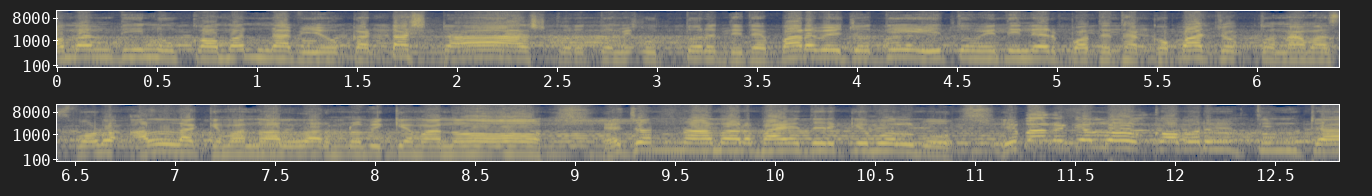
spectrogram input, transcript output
অমান দিন কমান নাবিউকা, টাস টাস করে তুমি উত্তর দিতে পারবে যদি তুমি দিনের পথে থাকো। পাঁচ ওয়াক্ত নামাজ পড়ো, আল্লাহকে মানো, আল্লাহর নবীকে মানো। এজন্য আমার ভাইদেরকে বলব, এবার গেল কবরের তিনটা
